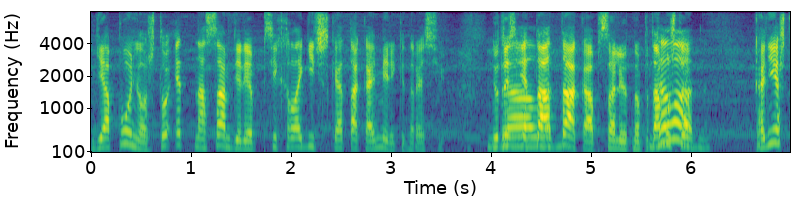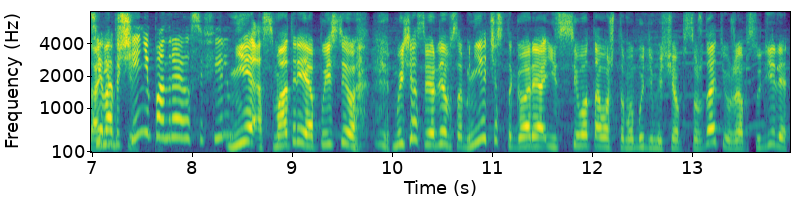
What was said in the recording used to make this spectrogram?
я понял, что это на самом деле психологическая атака Америки на Россию. Ну, то есть Да это ладно. атака абсолютно, потому да что, ладно. Конечно, Тебе вообще такие- не понравился фильм? не, смотри, я поясню. Мы сейчас вернемся. Мне, честно говоря, из всего того, что мы будем еще обсуждать и уже обсудили,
